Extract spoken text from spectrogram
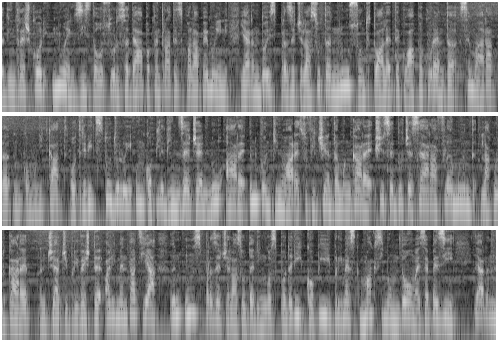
5% dintre școli nu există o sursă de apă pentru a te spăla pe mâini, iar în 12% nu sunt toalete cu apă curentă, se mai arată în comunicat. Potrivit studiului, un copil din 10 nu are în continuare suficientă mâncare și se duce seara flămând la culcare. În ceea ce privește alimentația, în 11% din gospodării copiii primesc maximum două mese pe zi, iar în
